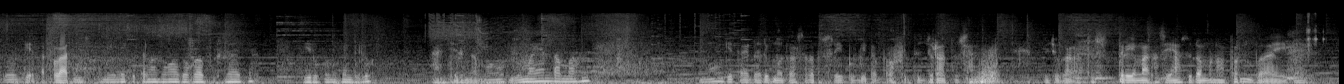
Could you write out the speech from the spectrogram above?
So, kita kelar ini kita langsung auto kabur saja biru kuningkan dulu. Anjir nggak mau. Lumayan tambahan. Mau kita dari modal 100.000 kita profit 700an 700 terima kasih yang sudah menonton. Bye bye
